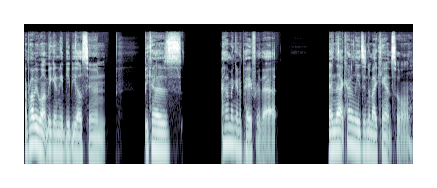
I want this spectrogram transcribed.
I probably won't be getting a BBL soon because how am I going to pay for that? And that kind of leads into my cancel.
